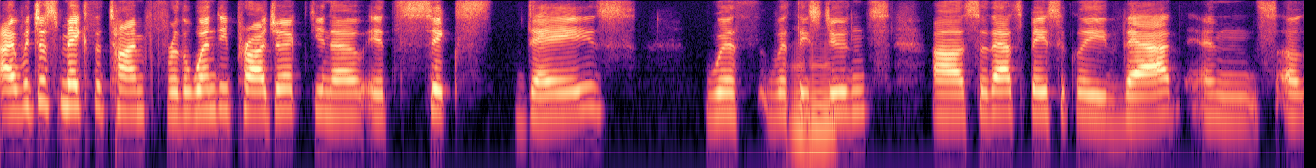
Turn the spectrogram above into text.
i would just make the time for the wendy project you know it's six days with with mm-hmm. these students. Uh, so that's basically that, and a,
